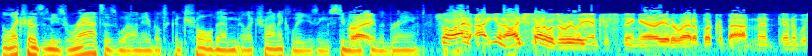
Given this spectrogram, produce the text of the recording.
electrodes in these rats as well and able to control them electronically using stimulation Right. of the brain. So I, I, you know, I just thought it was a really interesting area to write a book about, and it, and it was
